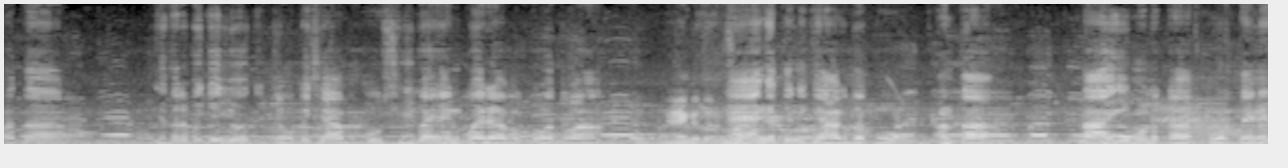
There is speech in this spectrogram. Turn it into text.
ಮತ್ತು ಇದರ ಬಗ್ಗೆ ಯೋಗ್ಯ ಚೌಕಸಿ ಆಗಬೇಕು ಸಿ ಬಿ ಎನ್ಕ್ವೈರಿ ಆಗಬೇಕು ಅಥವಾ ನ್ಯಾಯಾಂಗ ತನಿಖೆ ಆಗಬೇಕು ಅಂತ ನಾ ಈ ಮೂಲಕ ಕೋರ್ತೇನೆ.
